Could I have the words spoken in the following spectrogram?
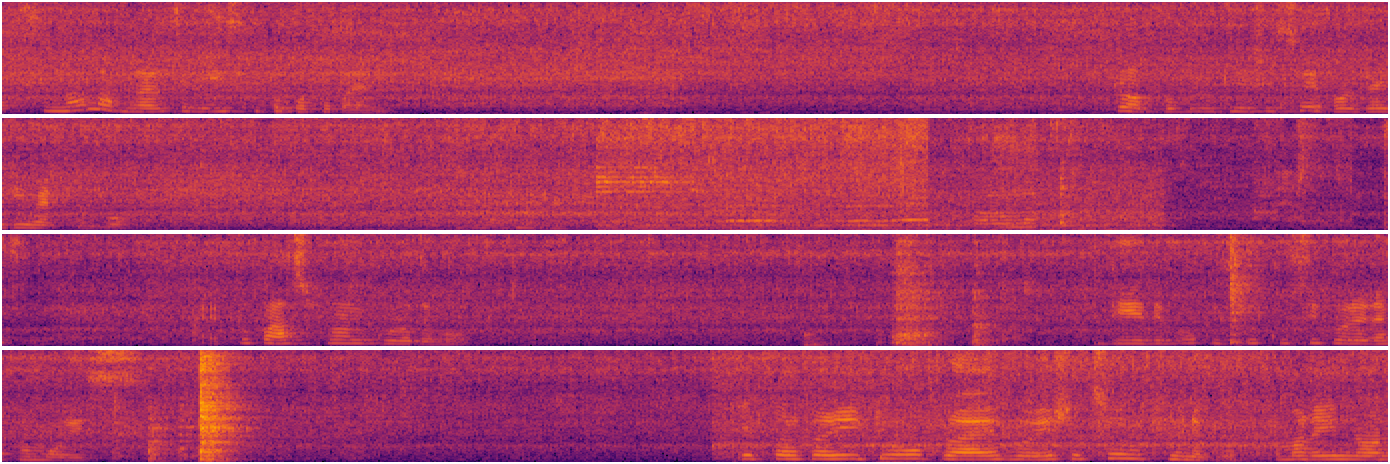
অপশনাল আপনারা চাইলে স্কিপ করতে পারেন। টক ডুবে উঠে এসেছে এ পর্যায়ে ডিম অ্যাড করব একটু পাঁচফোড়ন করে দেব। দিয়ে দেব কিছু কুচি করে রাখা মরিচ। এর তরকারিটিও প্রায় হয়ে এসেছে, উঠিয়ে নেব। আমার এই নন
